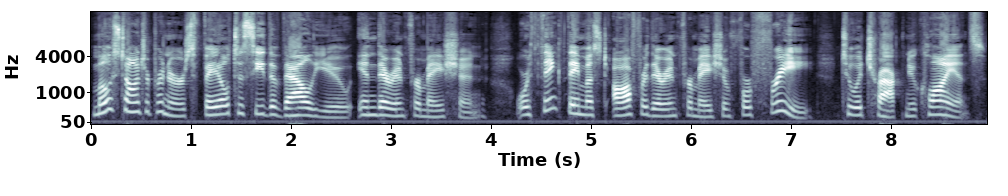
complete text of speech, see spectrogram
Most entrepreneurs fail to see the value in their information or think they must offer their information for free to attract new clients.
